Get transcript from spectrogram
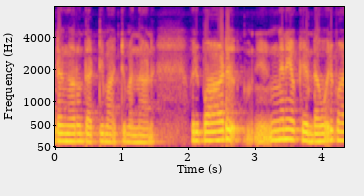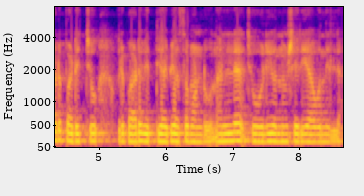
ഇടങ്ങേറും തട്ടി മാറ്റുമെന്നാണ്. ഒരുപാട് ഇങ്ങനെയൊക്കെ ഉണ്ടാവും. ഒരുപാട് പഠിച്ചു ഒരുപാട് വിദ്യാഭ്യാസമുണ്ട്. നല്ല ജോലിയൊന്നും ശരിയാവുന്നില്ല.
